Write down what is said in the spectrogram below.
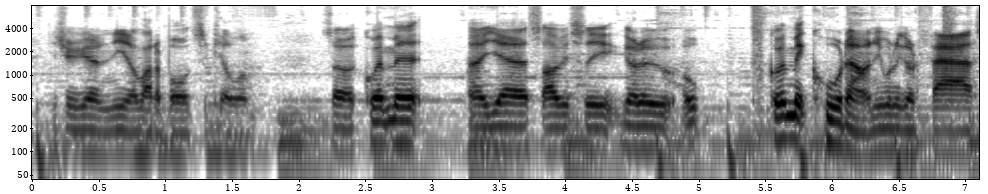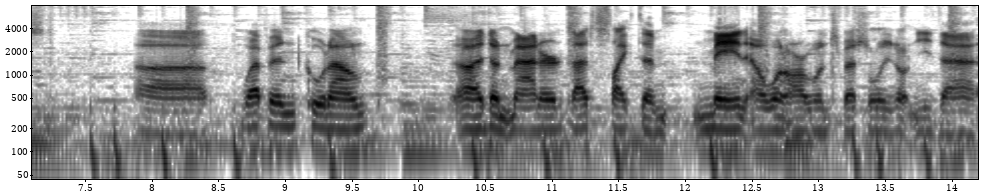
because you're going to need a lot of bullets to kill them. So equipment, uh, yes, obviously, go to, oh, equipment cooldown, you want to go fast. Uh, weapon cooldown, uh, it doesn't matter, that's like the main L1R1 special, you don't need that.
